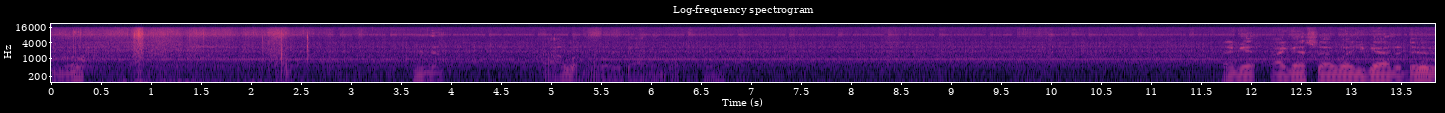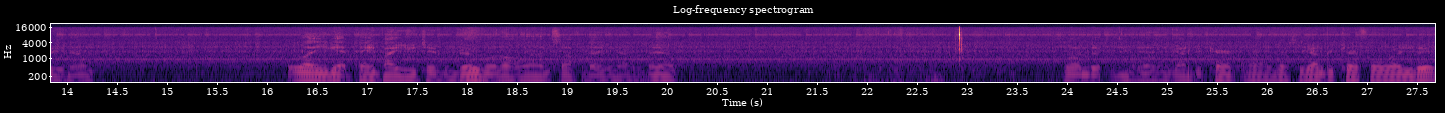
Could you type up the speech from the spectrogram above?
No. No. I wouldn't worry about him, but yeah. I get. I guess that's what you gotta do, you know. Well, you get paid by YouTube and Google and all that stuff that you never do. Well, uh, you gotta be care. Uh, I guess you gotta be careful what you do.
